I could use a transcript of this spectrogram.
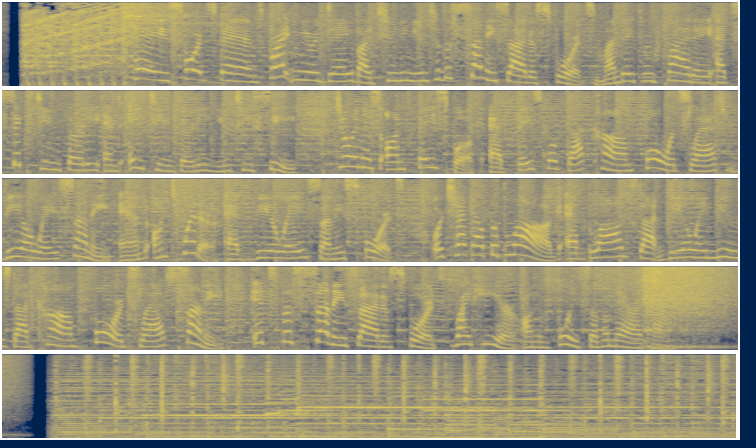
Hey, sports fans, brighten your day by tuning into the sunny side of sports Monday through Friday at 1630 and 1830 UTC. Join us on Facebook at facebook.com forward slash VOA Sunny and on Twitter at VOA Sunny Sports. Or check out the blog at blogs.voanews.com forward slash sunny. It's the sunny side of sports right here on the Voice of America.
